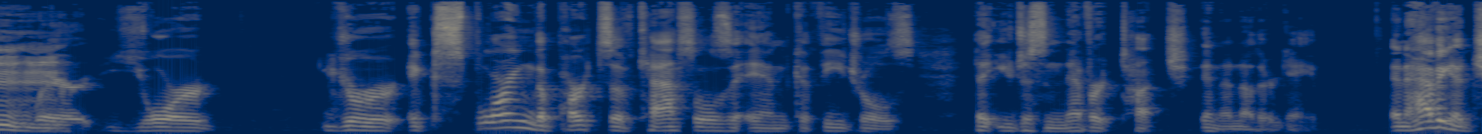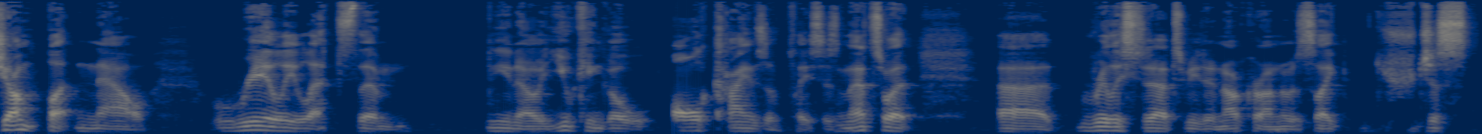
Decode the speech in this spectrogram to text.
Mhm. where you're you're exploring the parts of castles and cathedrals that you just never touch in another game. And having a jump button now really lets them, you know, you can go all kinds of places. And that's what uh really stood out to me to Nokron was like you're just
